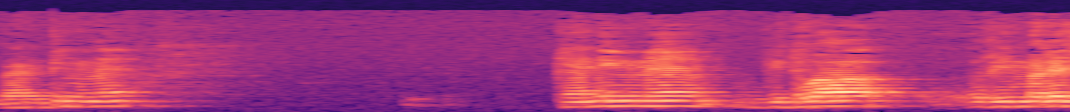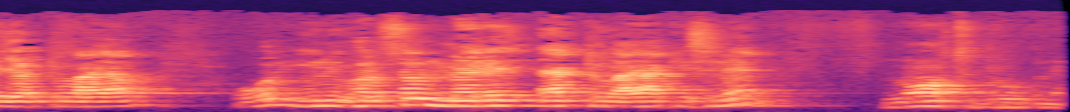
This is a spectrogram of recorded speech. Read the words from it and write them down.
बेंटिंग ने कैनिंग ने, विधवा रीमैरिज एक्ट लाया और यूनिवर्सल मैरिज एक्ट लाया किसने? नॉर्थ ब्रुक ने,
